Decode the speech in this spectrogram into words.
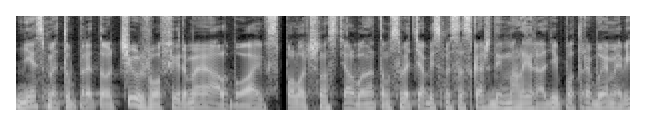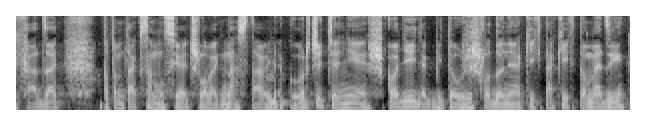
Nie sme tu preto, či už vo firme, alebo aj v spoločnosti, alebo na tom svete, aby sme sa s každým mali radi, potrebujeme vychádzať a potom tak sa musí aj človek nastaviť. Ako určite nie škodiť, ak by to už išlo do nejakých takýchto medzi,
